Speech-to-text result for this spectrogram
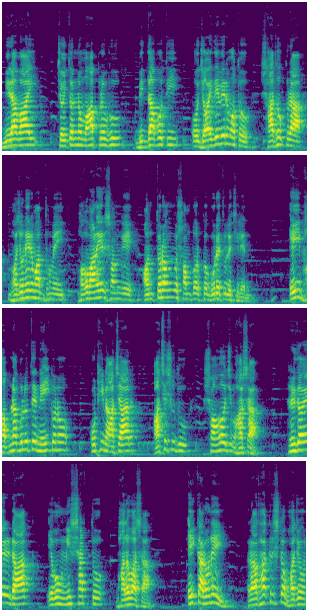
মীরাবাই, চৈতন্য মহাপ্রভু বিদ্যাপতি ও জয়দেবের মতো সাধকরা ভজনের মাধ্যমেই ভগবানের সঙ্গে অন্তরঙ্গ সম্পর্ক গড়ে তুলেছিলেন। এই ভাবনাগুলোতে নেই কোনো কঠিন আচার, আছে শুধু সহজ ভাষা, হৃদয়ের ডাক এবং নিঃস্বার্থ ভালোবাসা। এই কারণেই রাধাকৃষ্ণ ভজন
